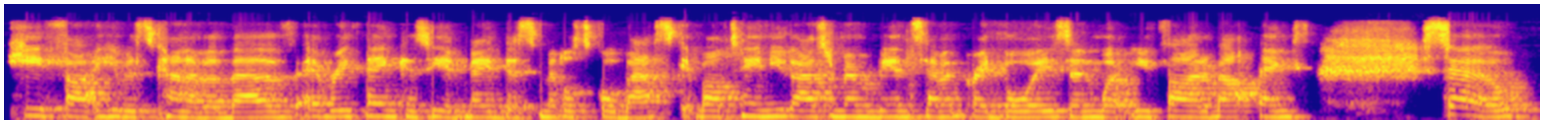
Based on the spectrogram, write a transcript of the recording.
he thought he was kind of above everything because he had made this middle school basketball team. You guys remember being seventh grade boys and what you thought about things. So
